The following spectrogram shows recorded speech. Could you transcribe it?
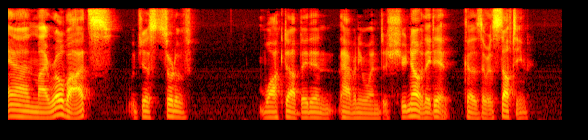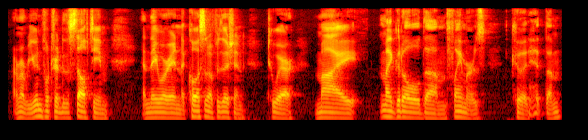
and my robots just sort of walked up. They didn't have anyone to shoot. No, they did, because there was a stealth team. I remember you infiltrated the stealth team, and they were in a close enough position to where my my good old um, flamers could hit them,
